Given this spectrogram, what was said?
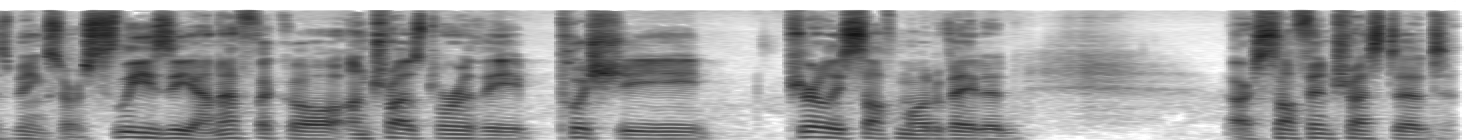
as being sort of sleazy, unethical, untrustworthy, pushy, purely self motivated, or self interested.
